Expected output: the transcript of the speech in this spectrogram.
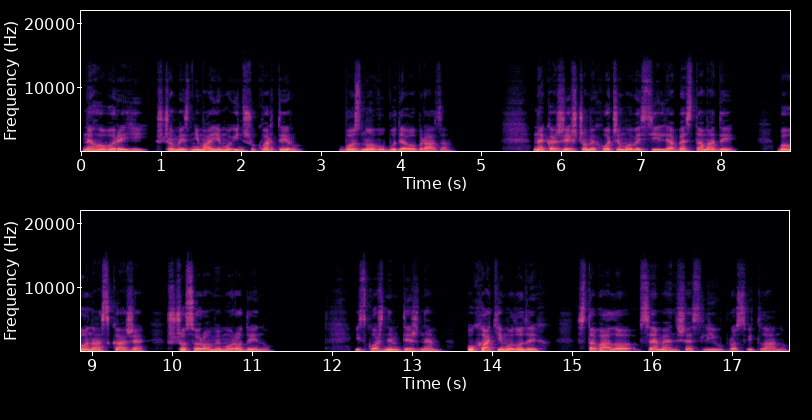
не говори їй, що ми знімаємо іншу квартиру, бо знову буде образа. Не кажи, що ми хочемо весілля без тамади, бо вона скаже, що соромимо родину. І з кожним тижнем у хаті молодих ставало все менше слів про Світлану.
